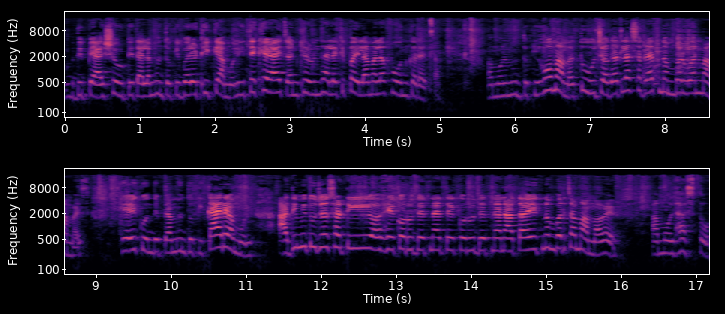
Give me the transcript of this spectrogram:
दिप्या शेवटी त्याला म्हणतो की बरं ठीक आहे अमोल. इथे खेळायचं आणि खेळून झालं की पहिला मला फोन करायचा. अमोल म्हणतो की हो मामा तू जगातला सगळ्यात नंबर वन मामा आहेस. हे ऐकून दिप्या म्हणतो की काय रे अमोल आधी मी तुझ्यासाठी हे करू देत नाही ते करू देत नाही आणि आता एक नंबरचा मामा वे अमोल हसतो.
